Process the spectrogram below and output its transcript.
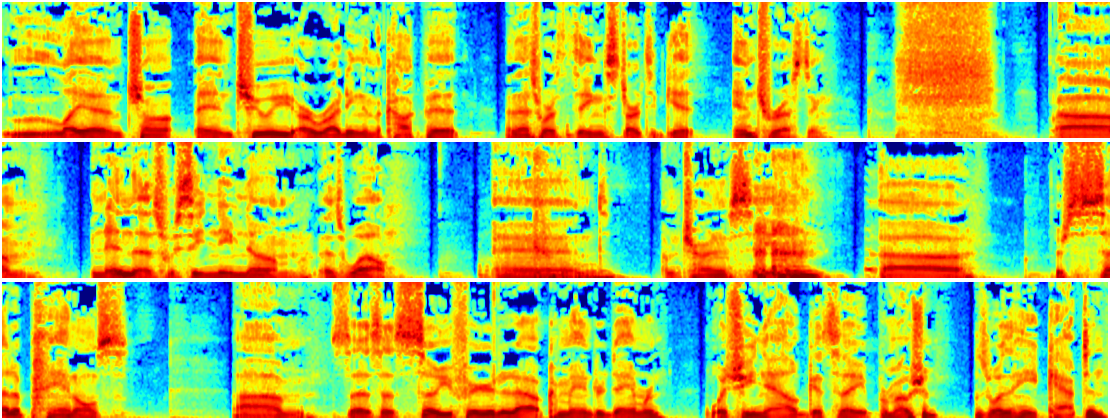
Leia and, Ch- and Chewie are riding in the cockpit, and that's where things start to get interesting. Um, and in this, we see Nien Nunb as well. And I'm trying to see. uh, there's a set of panels. Um, so it says, "So you figured it out, Commander Dameron," which he now gets a promotion. Because wasn't he captain?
